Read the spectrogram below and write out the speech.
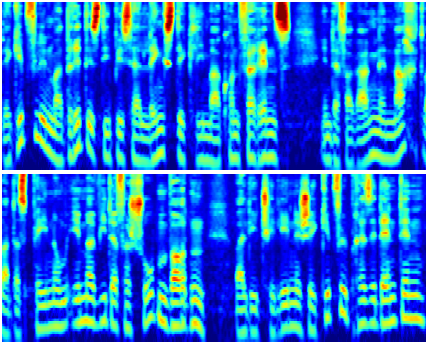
Der Gipfel in Madrid ist die bisher längste Klimakonferenz. In der vergangenen Nacht war das Plenum immer wieder verschoben worden, weil die chilenische Gipfelpräsidentin,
